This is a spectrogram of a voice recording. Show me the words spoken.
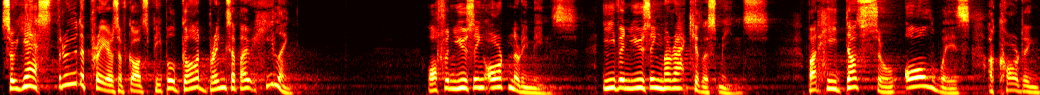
So, yes, through the prayers of God's people, God brings about healing, often using ordinary means, even using miraculous means. But He does so always according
